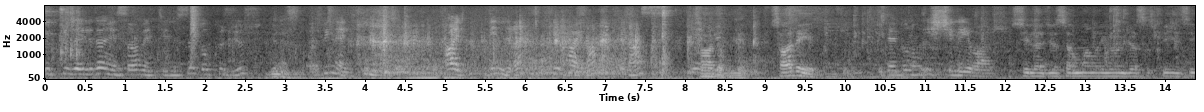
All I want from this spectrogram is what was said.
350'den hesap ettiğinizde 900 e, 1050. Aylık 1000 lira bir hayvan en az. e, sade yem. Bir de bunun işçiliği var. Silacı, samanlı, yoncası, fiyisi.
